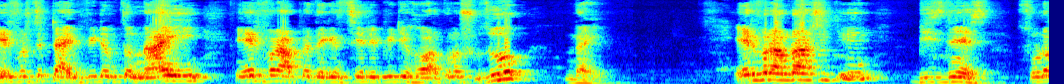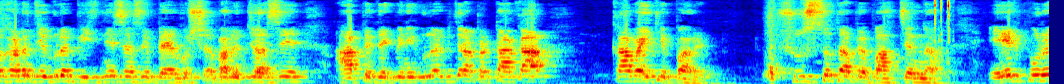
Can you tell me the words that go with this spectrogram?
এরপর হচ্ছে টাইম ফ্রিডম তো নাই, এরপর আপনি দেখেন সেলিব্রিটি হওয়ার কোনো সুযোগ নাই। এরপর আমরা আসি কি? বিজনেস ছোটখাটো যেগুলো বিজনেস আছে, ব্যবসা, বাণিজ্য আছে, আপনি দেখবেন এগুলোর ভিতরে আপনার টাকা কামাইতে পারেন। সুস্থতা আপনি পাচ্ছেন না। এরপরে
